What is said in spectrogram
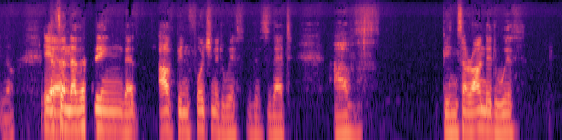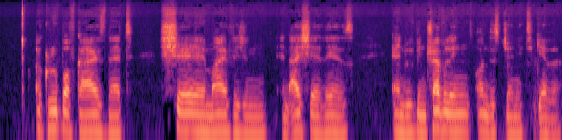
you know. Yeah. That's another thing that I've been fortunate with is that I've been surrounded with a group of guys that share my vision and I share theirs and we've been traveling on this journey together.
